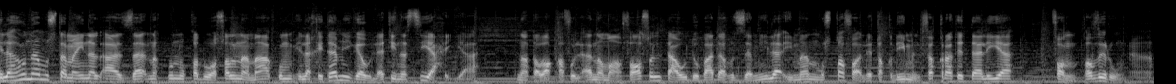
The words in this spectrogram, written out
إلى هنا مستمعينا الأعزاء نكون قد وصلنا معكم إلى ختام جولتنا السياحية. نتوقف الآن مع فاصل تعود بعده الزميلة إيمان مصطفى لتقديم الفقرة التالية فانتظرونا.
